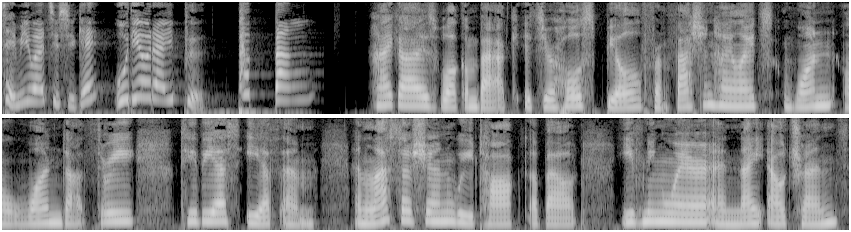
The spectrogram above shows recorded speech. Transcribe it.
재미와 지식의 오디오 라이프 팝빵 Hi guys, welcome back. It's your host Bill from Fashion Highlights 101.3 TBS EFM. And last session we talked about evening wear and night out trends.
